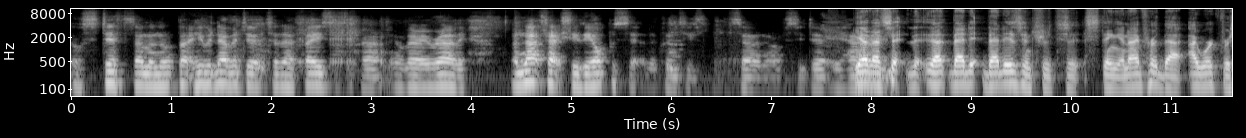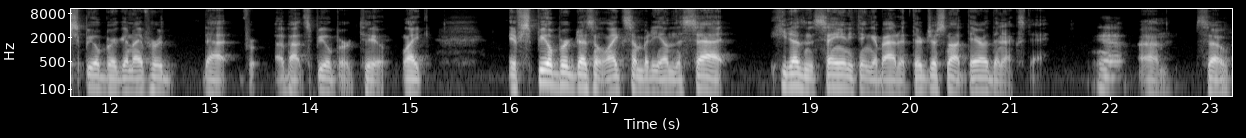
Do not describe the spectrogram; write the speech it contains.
or stiff them, and but he would never do it to their faces apparently, or very rarely. and that's actually the opposite of the Clint Eastwood. Obviously, Dirty Harry. Yeah, that's it. that that that is interesting, and I've heard that. I work for Spielberg, and I've heard that for, about Spielberg too. Like, if Spielberg doesn't like somebody on the set, he doesn't say anything about it. They're just not there the next day. Yeah. Um, so.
